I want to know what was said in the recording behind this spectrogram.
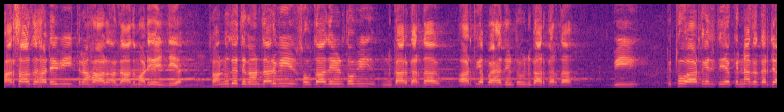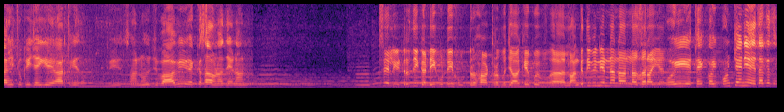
ਹਰ ਸਾਲ ਤਾਂ ਸਾਡੇ ਵੀ ਇਸ ਤਰ੍ਹਾਂ ਹਾਲ ਹਾਲਾਤ ਮਾੜੇ ਹੋ ਜਾਂਦੇ ਆ। ਸਾਨੂੰ ਤੇ ਦੁਕਾਨਦਾਰ ਵੀ ਸੌਦਾ ਦੇਣ ਤੋਂ ਵੀ ਇਨਕਾਰ ਕਰਦਾ, ਆੜਤੀਆ ਪੈਸਾ ਦੇਣ ਤੋਂ ਵੀ ਇਨਕਾਰ ਕਰਦਾ। ਵੀ ਕਿੱਥੋਂ ਆੜਤੀਆ ਦਿੱਤੇ ਆ, ਕਿੰਨਾ ਕੁ ਕਰਜ਼ਾ ਅਸੀਂ ਚੁੱਕੀ ਜਾਈਏ ਆੜਤੀਏ ਤੋਂ। ਵੀ ਸਾਨੂੰ ਜਵਾਬ ਹੀ ਇੱਕ ਹਿਸਾਬ ਨਾਲ ਦੇਣਾ। ਉਹਨੂੰ ਕਿਸੇ ਲੀਡਰ ਦੀ ਗੱਡੀ ਗੁੱਡੀ ਹੂਟਰ ਹਾਟਰ ਵਜਾ ਕੇ ਕੋਈ ਲੰਘਦੀ ਵੀ ਨਹੀਂ ਇਹਨਾਂ ਨਾਲ ਨਜ਼ਰ ਆਈ ਹੈ? ਕੋਈ ਇੱਥੇ ਕੋਈ ਪਹੁੰਚਿਆ ਨਹੀਂ ਅਜੇ ਤੱਕ ਤੇ।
